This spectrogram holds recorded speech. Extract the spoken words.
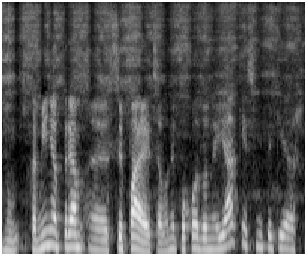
Ну, каміння прям е, сипається. Вони, походу, не якісні такі аж.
